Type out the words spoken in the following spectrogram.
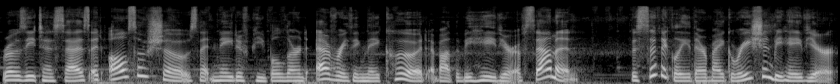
Rosita says it also shows that Native people learned everything they could about the behavior of salmon, specifically their migration behavior.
